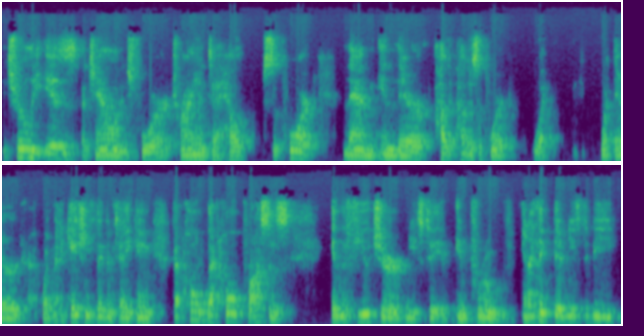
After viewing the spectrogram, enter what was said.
it truly is a challenge for trying to help support them in their how to, how to support what what their what medications they've been taking. That whole that whole process in the future needs to improve. And i think there needs to be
